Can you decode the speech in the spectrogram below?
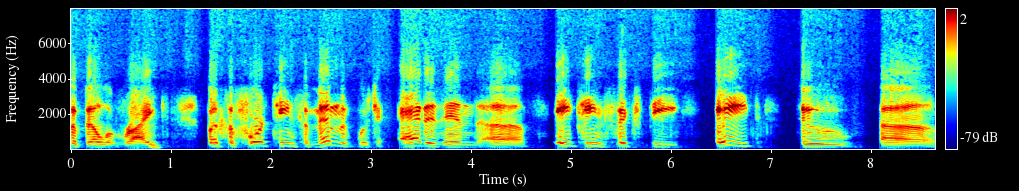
the Bill of Rights, but the 14th Amendment, which added in uh, 1868 to um,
